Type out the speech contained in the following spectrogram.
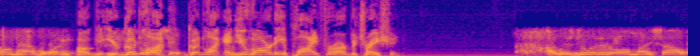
Don't have one. Oh, you're good luck. Good luck. And you've already applied for arbitration. I was doing it all myself,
